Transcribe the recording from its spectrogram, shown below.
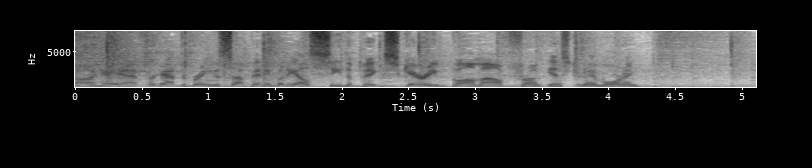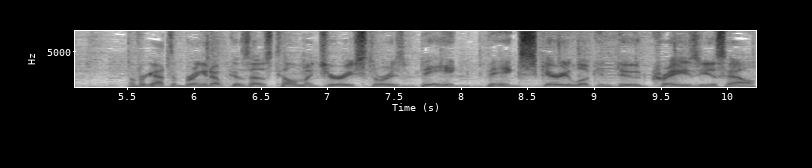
Oh, hey, I forgot to bring this up. Anybody else see the big scary bum out front yesterday morning? I forgot to bring it up because I was telling my jury stories. Big, big, scary looking dude, crazy as hell,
